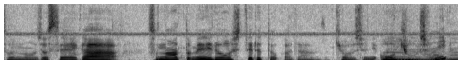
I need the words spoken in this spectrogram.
その女性がその後メールをしてるとか男教授に王教授にうん。うん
